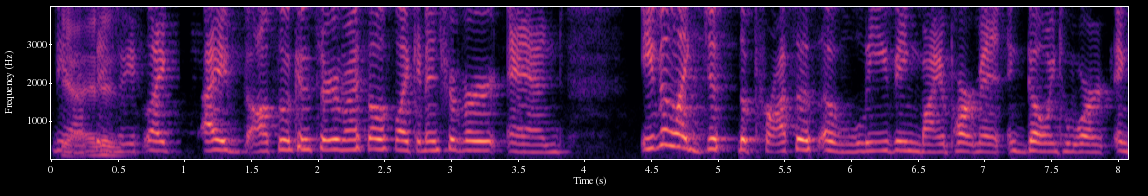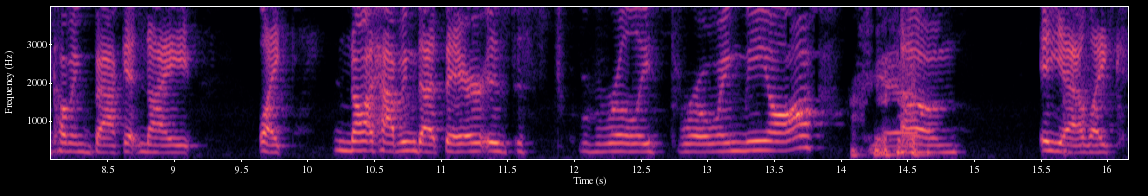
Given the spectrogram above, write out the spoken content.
Yeah, Yeah, same thing. Like I also consider myself like an introvert and even like just the process of leaving my apartment and going to work and coming back at night, like not having that there is just really throwing me off. Um yeah, like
